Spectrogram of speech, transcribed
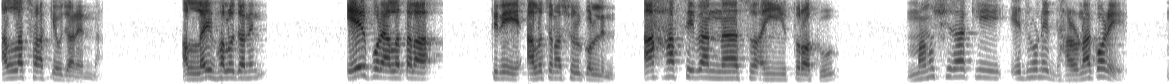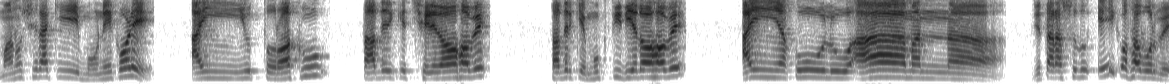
আল্লাহ ছাড়া কেউ জানেন না। আল্লাহ ভালো জানেন। এরপরে আল্লাহ তালা তিনি আলোচনা শুরু করলেন আহাসিবান্নাসু মানুষেরা কি এ ধরনের ধারণা করে? মানুষেরা কি মনে করে? আইয়ুতরাকু তাদেরকে ছেড়ে দেওয়া হবে, তাদেরকে মুক্তি দিয়ে দেওয়া হবে। আইয়াকুলু আমান্না, যে তারা শুধু এই কথা বলবে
